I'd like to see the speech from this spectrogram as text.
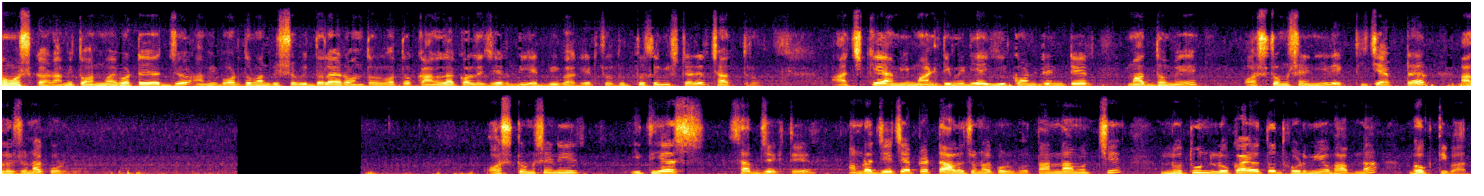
নমস্কার, আমি তন্ময় ভট্টাচার্য। আমি বর্ধমান বিশ্ববিদ্যালয়ের অন্তর্গত কানলা কলেজের বিএড বিভাগের চতুর্থ সেমিস্টারের ছাত্র। আজকে আমি মাল্টিমিডিয়া ই কন্টেন্টের মাধ্যমে অষ্টম শ্রেণির একটি চ্যাপ্টার আলোচনা করব। অষ্টম শ্রেণির ইতিহাস সাবজেক্টের আমরা যে চ্যাপ্টারটা আলোচনা করব, তার নাম হচ্ছে নতুন লোকায়ত ধর্মীয় ভাবনা ভক্তিবাদ।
